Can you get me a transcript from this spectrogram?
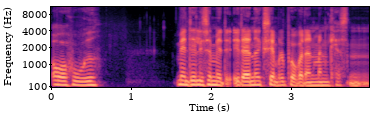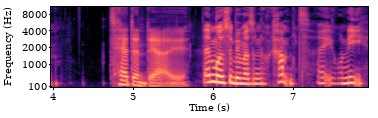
overhovedet. Men det er ligesom et, et andet eksempel på, hvordan man kan sådan tage den der... Øh, Den måde, så bliver man sådan ramt af ironi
